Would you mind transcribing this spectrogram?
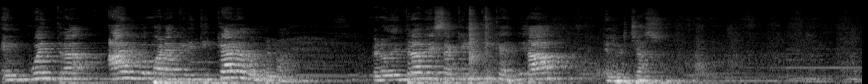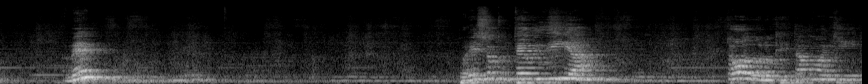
Encuentra algo para criticar a los demás. Pero detrás de esa crítica está el rechazo. Amén. Por eso que usted hoy día, todo lo que estamos aquí,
